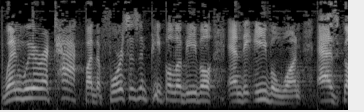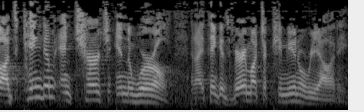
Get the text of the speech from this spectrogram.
when we are attacked by the forces and people of evil and the evil one as God's kingdom and church in the world. And I think it's very much a communal reality.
